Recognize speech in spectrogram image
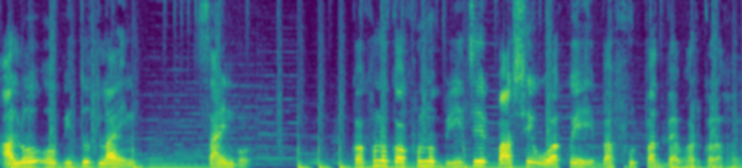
আলো ও বিদ্যুৎ লাইন, সাইনবোর্ড। কখনো কখনো ব্রিজের পাশে ওয়াকওয়ে বা ফুটপাত ব্যবহার করা হয়।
